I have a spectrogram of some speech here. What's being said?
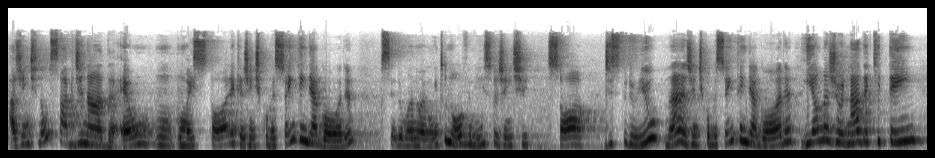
a gente não sabe de nada. É um, um, uma história que a gente começou a entender agora. O ser humano é muito novo nisso, a gente só destruiu, né? A gente começou a entender agora. E é uma jornada que tem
